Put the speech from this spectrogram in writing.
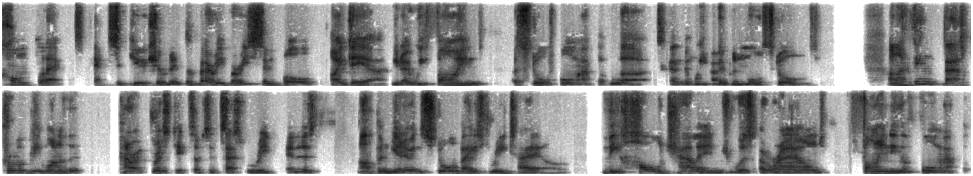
complex execution, but it's a very, very simple idea. You know, we find a store format that works and then we open more stores. And I think that's probably one of the characteristics of successful retailers. Up and, you know, in store based retail, the whole challenge was around finding a format that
